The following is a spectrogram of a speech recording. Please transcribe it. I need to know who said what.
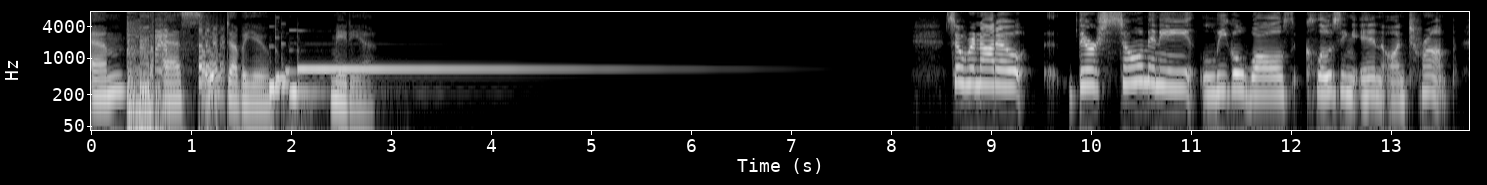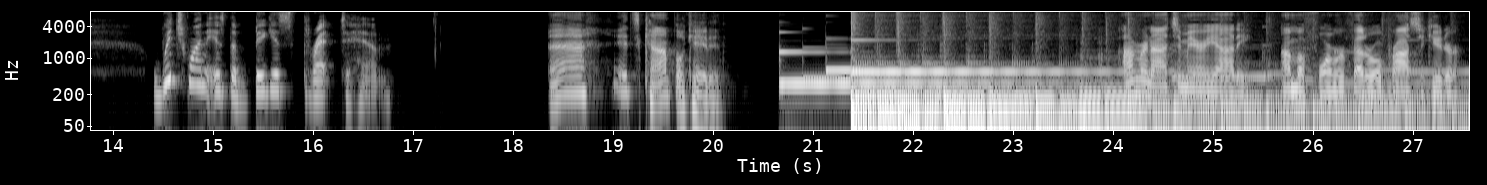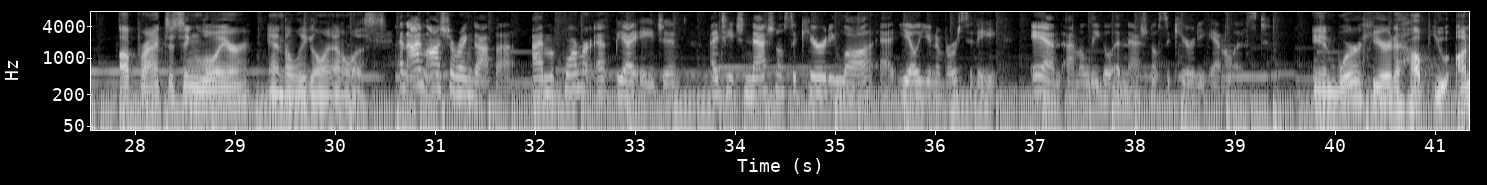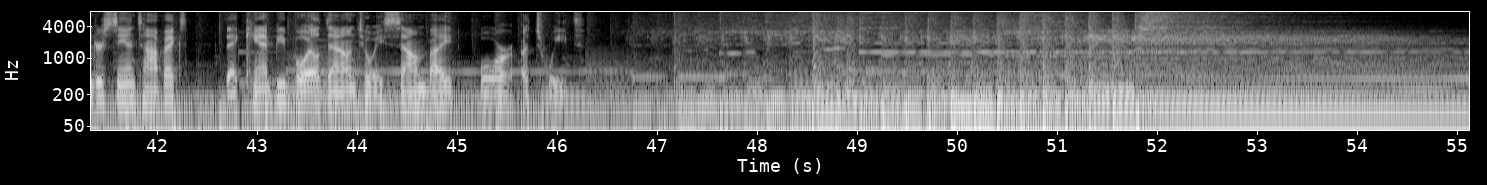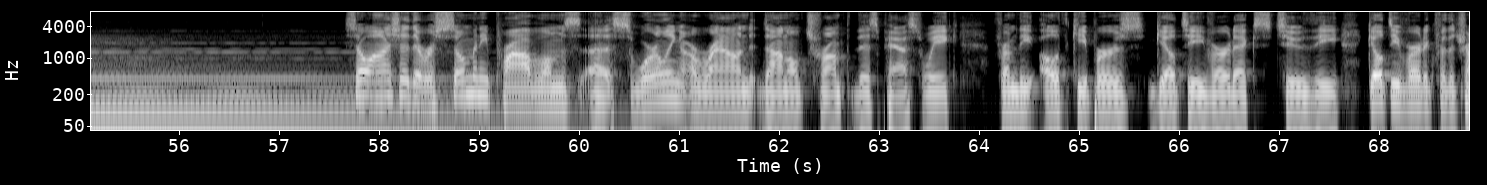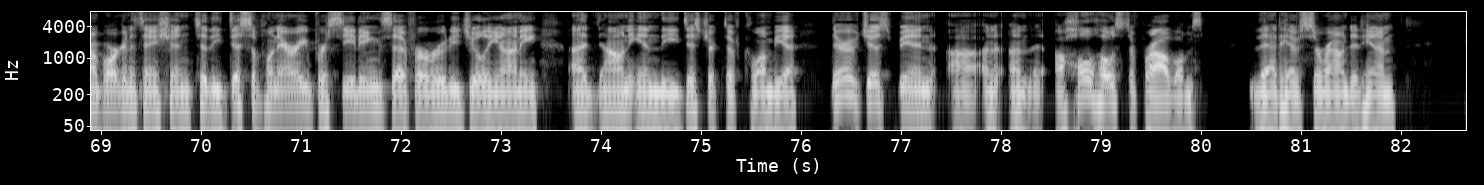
Speaker 1: MSW Media.
Speaker 2: So, Renato, there are so many legal walls closing in on Trump. Which one is the biggest threat to him?
Speaker 3: Ah, uh, it's complicated. I'm Renato Mariotti. I'm a former federal prosecutor, a practicing lawyer, and a legal analyst.
Speaker 2: And I'm Asha Rangappa. I'm a former FBI agent. I teach national security law at Yale University and I'm a legal and national security analyst.
Speaker 3: And we're here to help you understand topics that can't be boiled down to a soundbite or a tweet. So, Asha, there were so many problems uh, swirling around Donald Trump this past week from the Oath Keepers guilty verdicts to the guilty verdict for the Trump organization to the disciplinary proceedings uh, for Rudy Giuliani uh, down in the District of Columbia. There have just been uh, an, an, a whole host of problems that have surrounded him.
